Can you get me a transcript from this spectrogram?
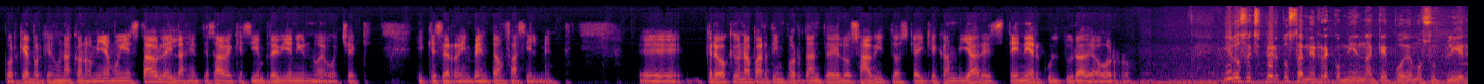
¿Por qué? Porque es una economía muy estable y la gente sabe que siempre viene un nuevo cheque y que se reinventan fácilmente. Eh, creo que una parte importante de los hábitos que hay que cambiar es tener cultura de ahorro. Y los expertos también recomiendan que podemos suplir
